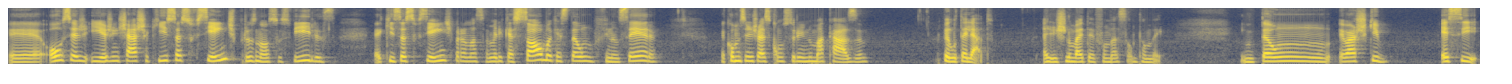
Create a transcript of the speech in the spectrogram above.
é, ou se a, e a gente acha que isso é suficiente para os nossos filhos, é que isso é suficiente para a nossa família, que é só uma questão financeira, é como se a gente estivesse construindo uma casa pelo telhado. A gente não vai ter fundação também. Então, eu acho que esse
